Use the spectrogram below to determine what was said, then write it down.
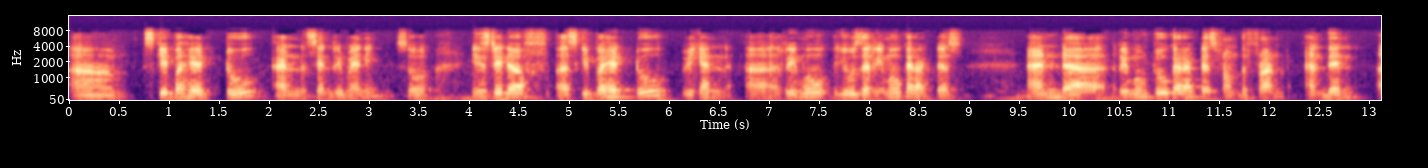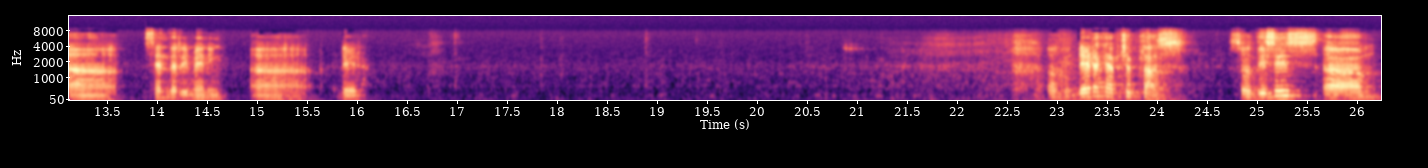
um, skip ahead two and send remaining so instead of uh, skip ahead to we can uh, remove use the remove characters and uh, remove two characters from the front and then uh, send the remaining uh, data. Okay data capture plus. So this is um,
